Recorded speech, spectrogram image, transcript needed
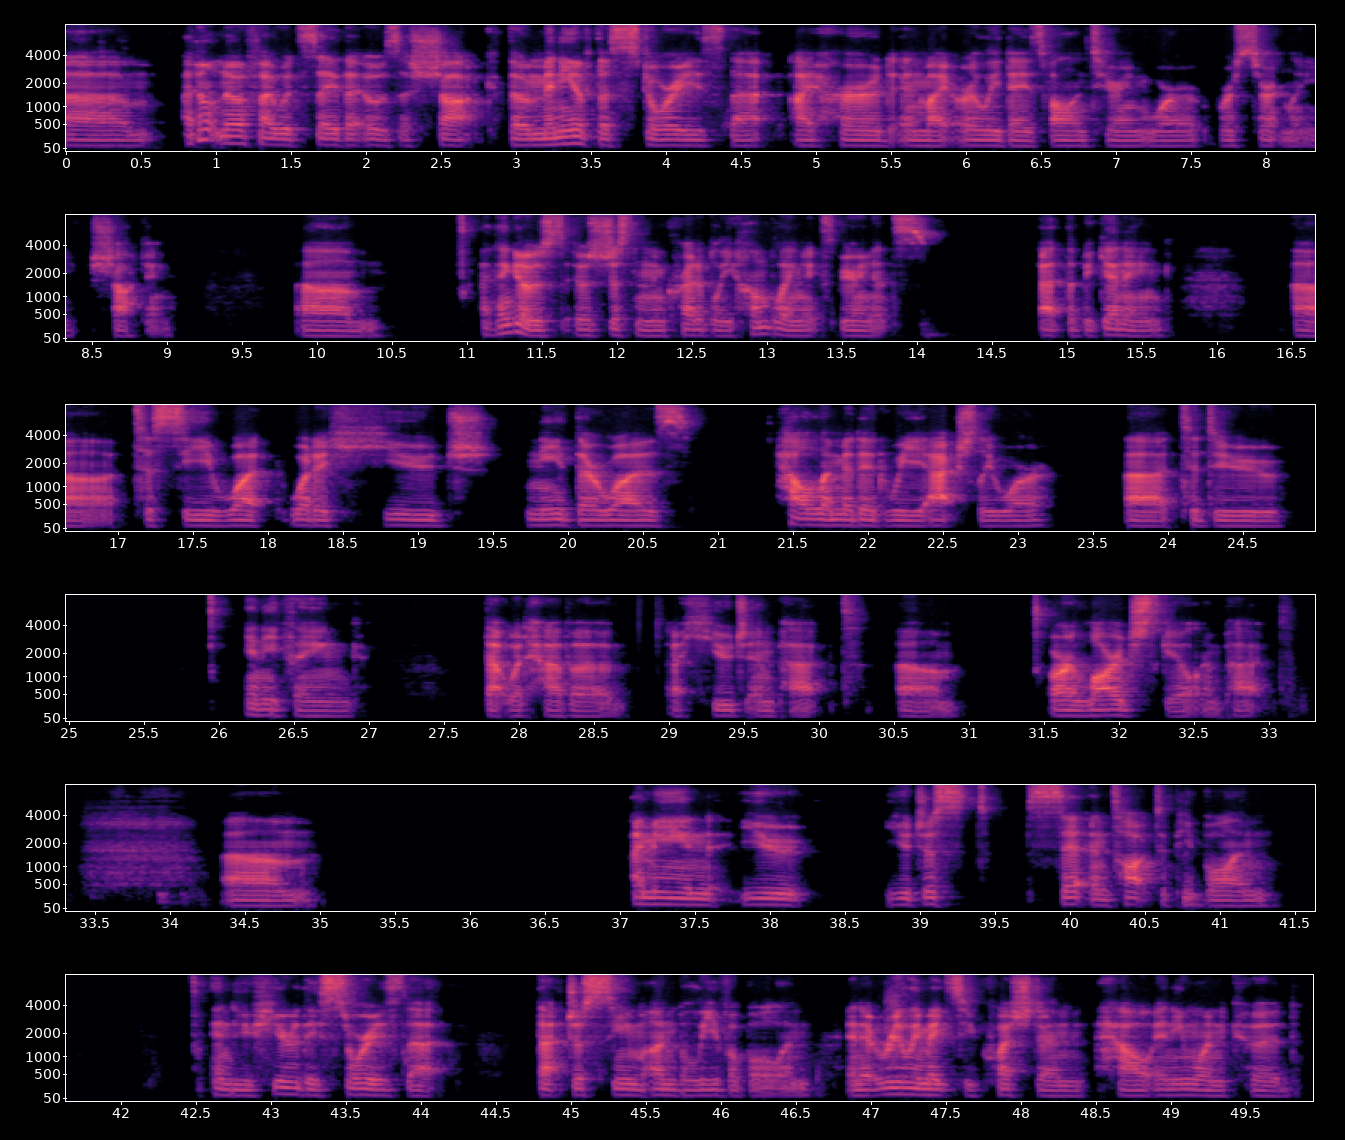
Um, I don't know if I would say that it was a shock, though many of the stories that I heard in my early days volunteering were were certainly shocking. Um, I think it was it was just an incredibly humbling experience at the beginning uh, to see what what a huge need there was, how limited we actually were uh, to do anything that would have a, a huge impact um, or a large scale impact. Um, I mean, you you just sit and talk to people and and you hear these stories that that just seem unbelievable and and it really makes you question how anyone could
